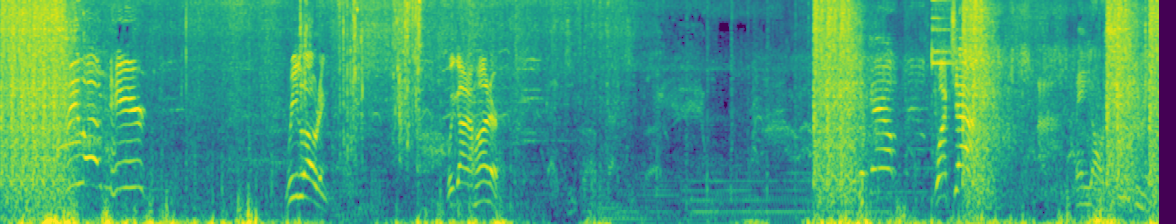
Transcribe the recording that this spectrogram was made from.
Reloading here! Reloading. We got a hunter. Look out! Watch out! Man, y'all shooting me.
